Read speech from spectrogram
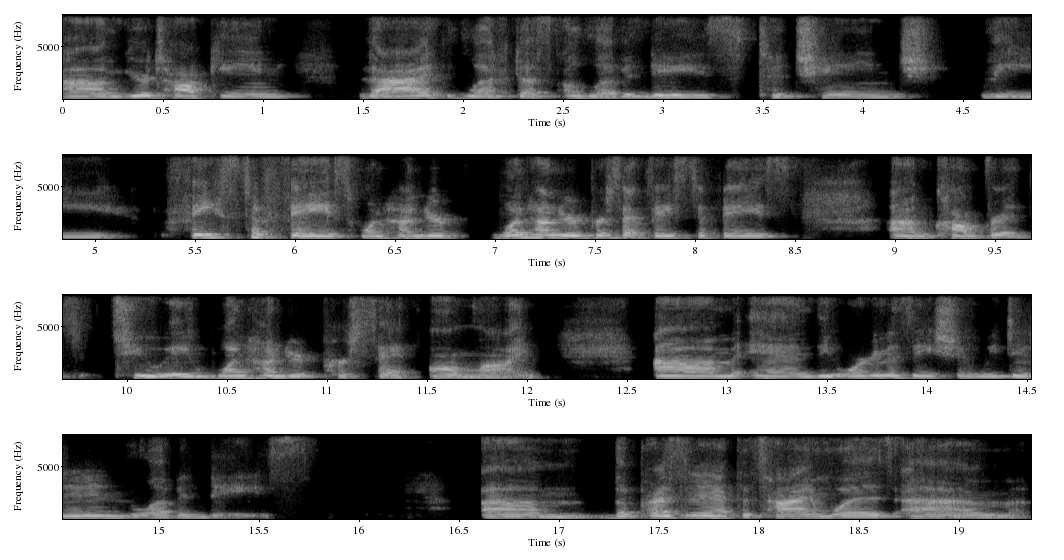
Um, you're talking that left us 11 days to change the face to face 100 100% face to face conference to a 100% online um, and the organization we did it in 11 days um, the president at the time was um,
